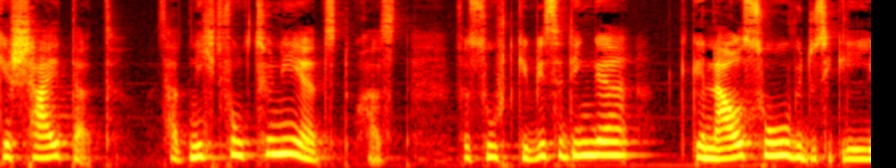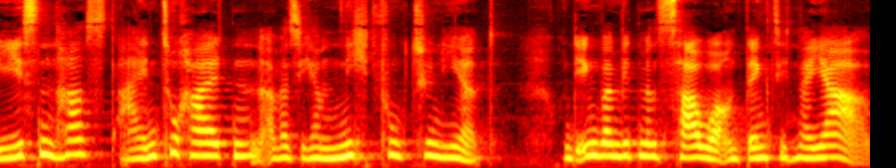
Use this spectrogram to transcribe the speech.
gescheitert. Es hat nicht funktioniert. Du hast versucht, gewisse Dinge genauso, wie du sie gelesen hast, einzuhalten, aber sie haben nicht funktioniert. Und irgendwann wird man sauer und denkt sich, na ja,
